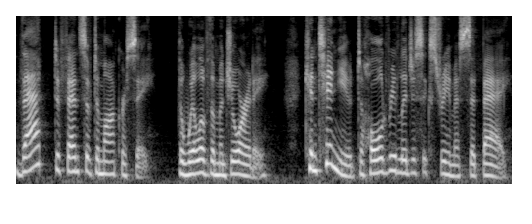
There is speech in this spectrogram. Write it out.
That defense of democracy, the will of the majority, continued to hold religious extremists at bay.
